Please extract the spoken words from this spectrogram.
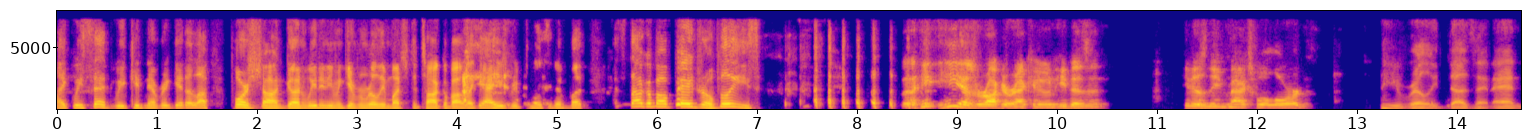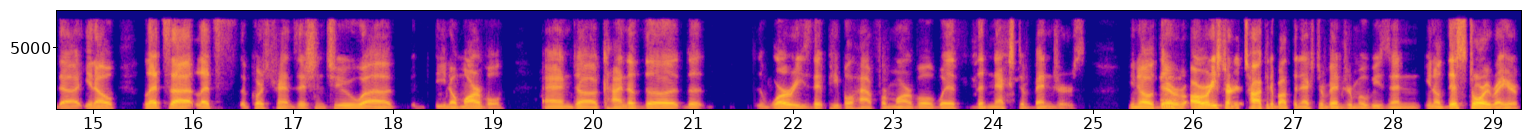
like we said, we could never get a lot. Poor Sean Gunn. We didn't even give him really much to talk about. Like, yeah, he's replacing him, but let's talk about Pedro, please. he he has Rocket Raccoon. He doesn't he doesn't need Maxwell Lord. He really doesn't. And uh, you know, let's uh let's of course transition to uh you know Marvel and uh kind of the the, the worries that people have for Marvel with the next Avengers. You know, they're already started talking about the next Avenger movies, and you know, this story right here,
